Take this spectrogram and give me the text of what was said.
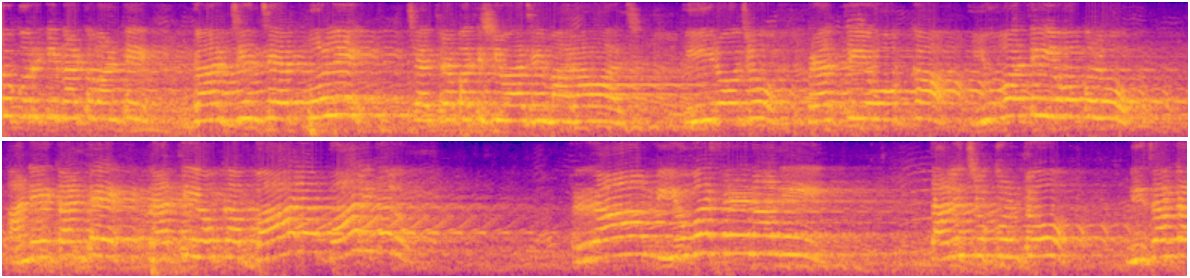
ముందు కురికినటువంటి గర్జించే పులి ఛత్రపతి శివాజీ మహారాజ్. ఈ రోజు ప్రతి ఒక్క యువతి యువకులు అనేకంటే ప్రతి ఒక్క బాల బాలికలు రామ్ యువసేనాని తలుచుకుంటూ నిజంగా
